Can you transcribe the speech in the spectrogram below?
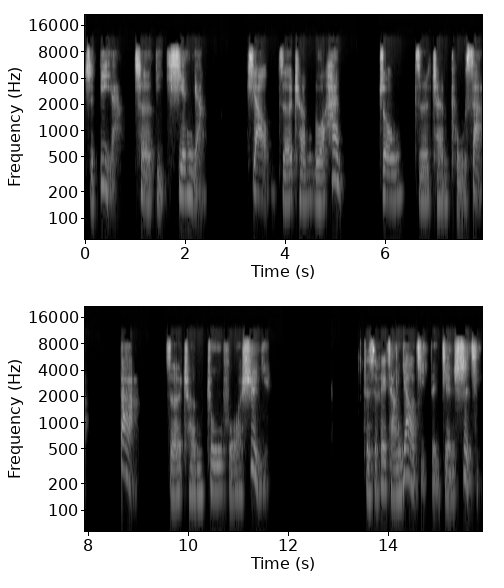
之地呀、啊，彻底宣扬，小则成罗汉，中则成菩萨，大则成诸佛是也。这是非常要紧的一件事情，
